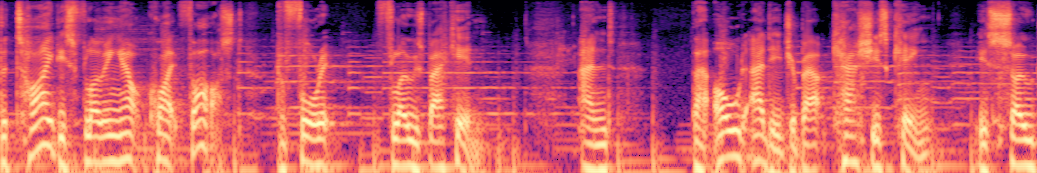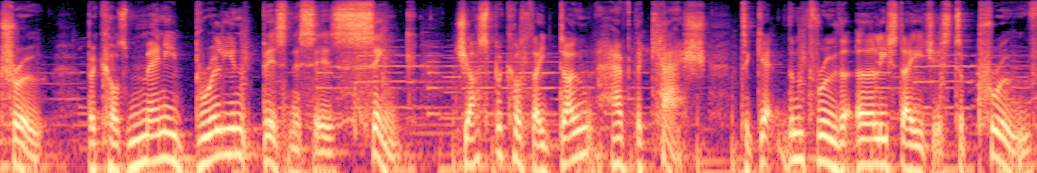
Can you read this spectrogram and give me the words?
the tide is flowing out quite fast before it flows back in. And that old adage about cash is king is so true because many brilliant businesses sink just because they don't have the cash to get them through the early stages to prove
